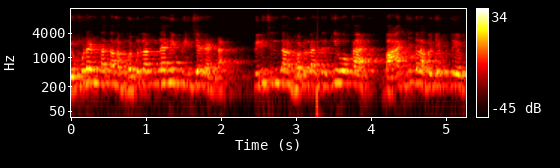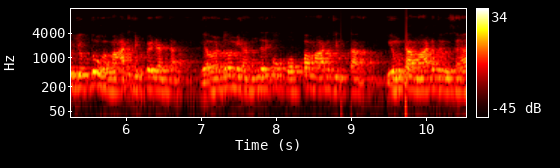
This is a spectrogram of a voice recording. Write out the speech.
యముడంట తన భటులందరినీ పిలిచాడంట. పిలిచిన తన భటులందరికీ ఒక బాధ్యతలు అప్పచెప్తూ చెప్తూ ఒక మాట చెప్పాడంట. ఏమంటో మీ అందరికీ ఒక గొప్ప మాట చెప్తాను. ఏమిటా మాట తెలుసా?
